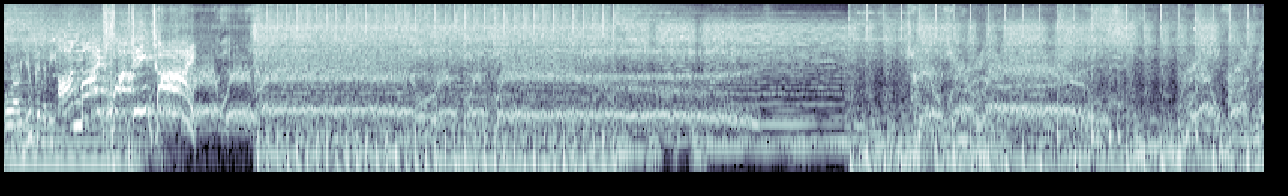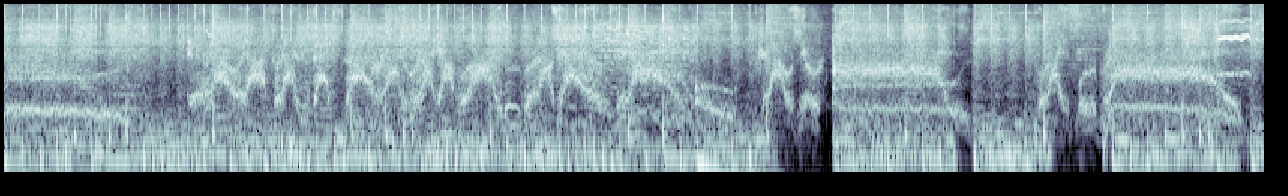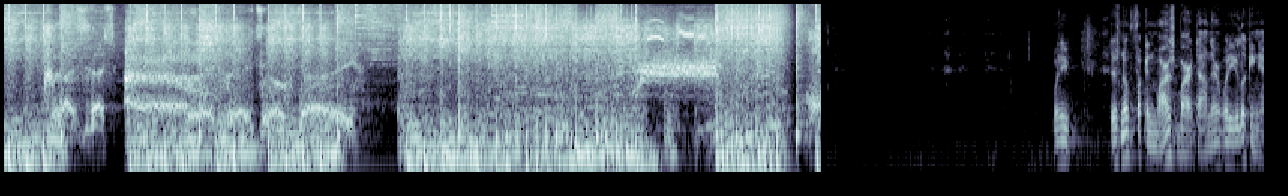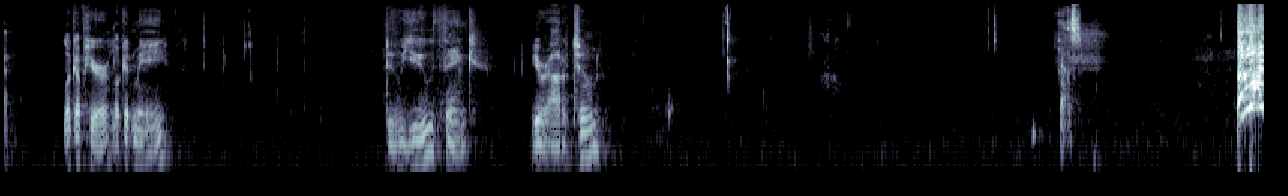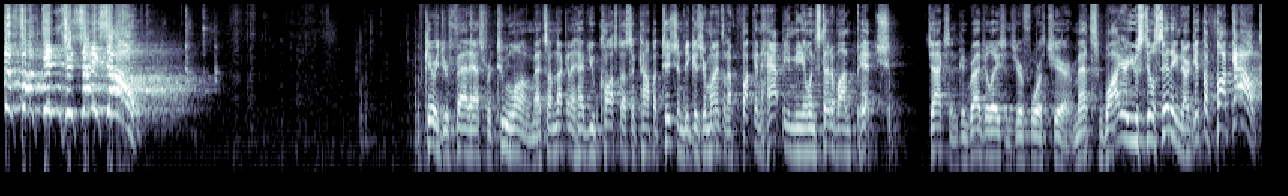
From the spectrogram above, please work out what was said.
or are you gonna be on my fucking time? What are you. There's no fucking Mars bar down there. What are you looking at? Look up here. Look at me. Do you think you're out of tune? Yes. Then why the fuck didn't you say so? I've carried your fat ass for too long, Metz. I'm not going to have you cost us a competition because your mind's on a fucking Happy Meal instead of on pitch. Jackson, congratulations, you're fourth chair. Metz, why are you still sitting there? Get the fuck out!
